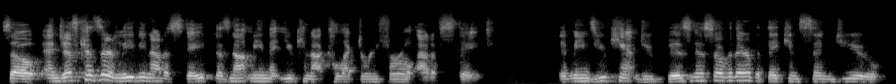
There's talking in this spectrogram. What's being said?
So, and just because they're leaving out of state does not mean that you cannot collect a referral out of state. It means you can't do business over there, but they can send you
